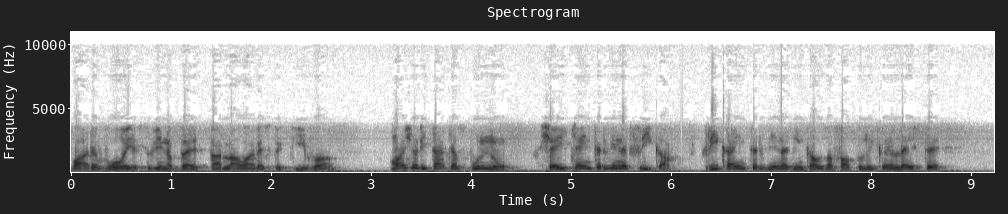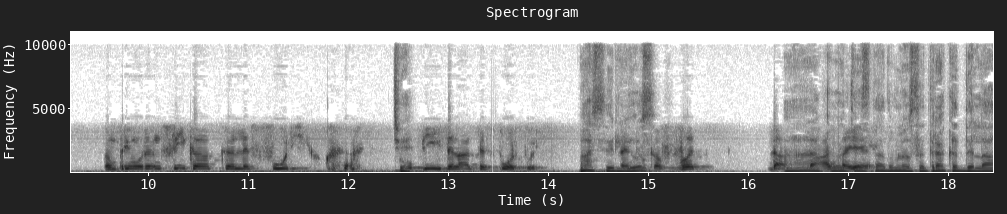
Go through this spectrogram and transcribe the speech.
are voie să vină pe tarlaua respectivă, majoritatea spun nu. Și aici intervine frica. Frica intervine din cauza faptului că el este, în primul rând, frică că le furi Ce? copiii de la alte sporturi. A, serios? Pentru că văd, da, ah, da, asta e. Asta, domnule, o să treacă de la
